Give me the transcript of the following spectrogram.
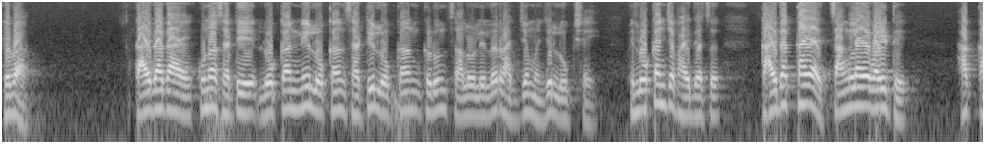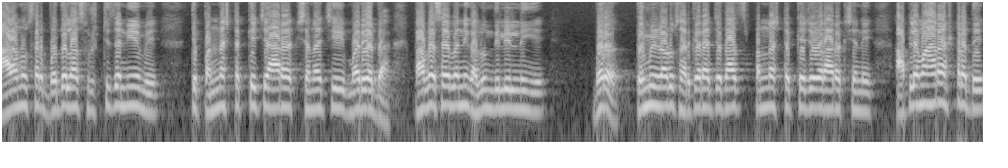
हे बा कायदा काय आहे? कुणासाठी आहे? लोकांनी लोकांसाठी लोकांकडून चालवलेलं राज्य म्हणजे लोकशाही हे लोकांच्या फायद्याचं कायदा काय आहे? चांगला आहे वाईट आहे? हा काळानुसार बदल हा सृष्टीचा नियम आहे. ते पन्नास टक्केची आरक्षणाची मर्यादा बाबासाहेबांनी घालून दिलेली नाही आहे बरं तमिळनाडू सारख्या राज्यात आज पन्नास टक्क्याच्या वर आरक्षण आहे. आपल्या महाराष्ट्रात आहे.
